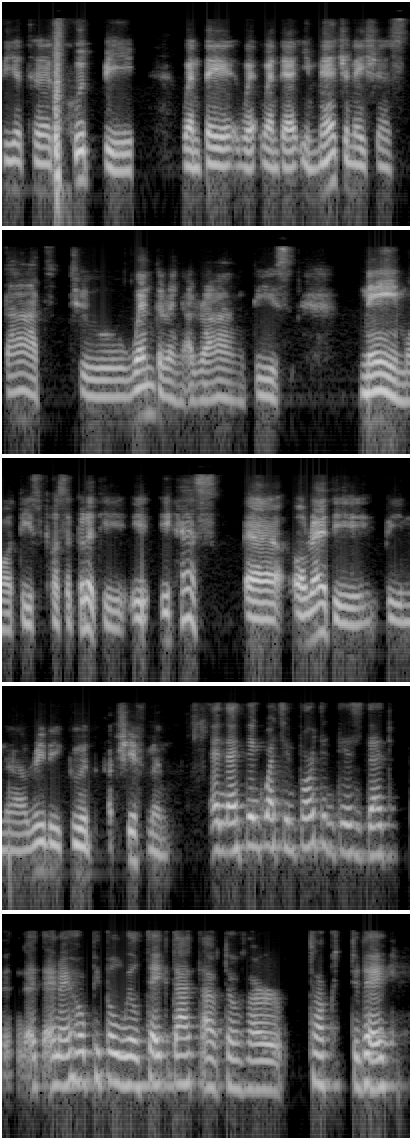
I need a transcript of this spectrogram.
theater could be when they when their imagination starts to wandering around this name or this possibility. It, it has uh, already been a really good achievement. And I think what's important is that, and I hope people will take that out of our talk today,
